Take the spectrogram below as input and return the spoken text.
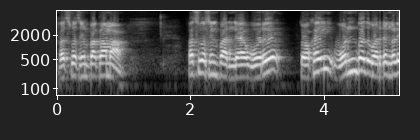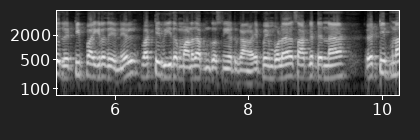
ஃபர்ஸ்ட் கொஸ்டின் பார்க்கலாமா? ஃபர்ஸ்ட் கொஸ்டின் பாருங்கள் ஒரு தொகை ஒன்பது வருடங்களில் ரெட்டிப்பாகிறது எனில் வட்டி விகிதமானது அப்படின்னு கொஸ்டின் கேட்டிருக்காங்க. எப்பயும் போல் ஷார்ட்கட் என்ன? ரெட்டிப்னா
